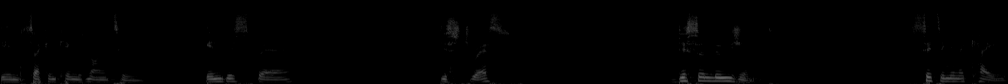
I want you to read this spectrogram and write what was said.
in 2 Kings 19. In despair, distressed, disillusioned, sitting in a cave,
